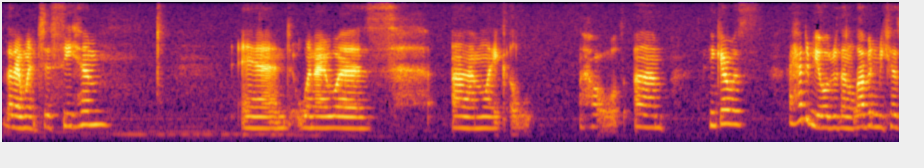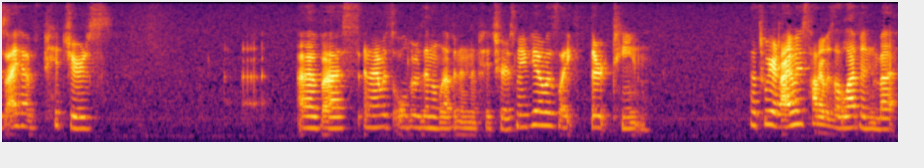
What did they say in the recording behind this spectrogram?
that I went to see him. And when I was, um, like, how old? Um, I think I was, I had to be older than 11 because I have pictures of us and I was older than 11 in the pictures. Maybe I was like 13. That's weird. I always thought it was 11 but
